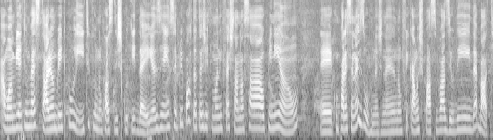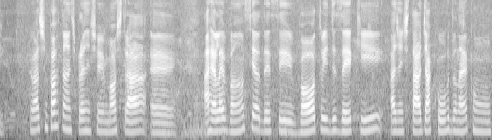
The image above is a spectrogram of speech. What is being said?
Ah, o ambiente universitário é um ambiente político, no qual se discute ideias, e é sempre importante a gente manifestar nossa opinião, é, comparecendo às urnas, né? não ficar um espaço vazio de debate. Eu acho importante para a gente mostrar é, a relevância desse voto e dizer que a gente está de acordo né, com o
